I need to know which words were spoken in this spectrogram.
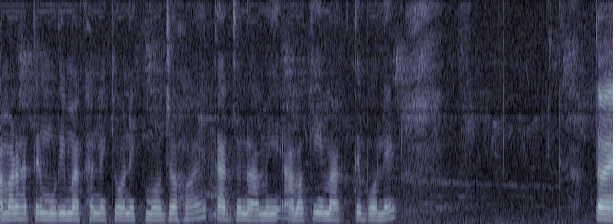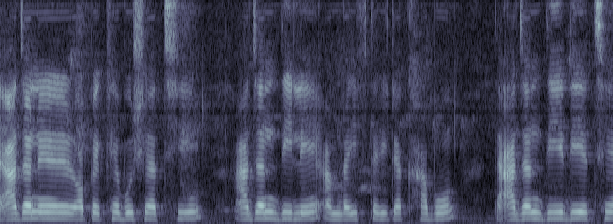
আমার হাতের মুড়ি মাখা নাকি অনেক মজা হয়, তার জন্য আমি আমাকেই মাখতে বলে। তাই আজানের অপেক্ষায় বসে আছি। আজান দিলে আমরা ইফতারিটা খাব। তা আজান দিয়ে দিয়েছে,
